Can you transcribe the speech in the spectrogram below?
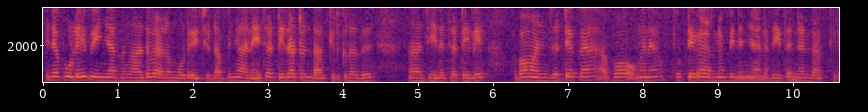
പിന്നെ പുളി പിഴിഞ്ഞിറങ്ങാണ്ട് വെള്ളം കൂടി ഒഴിച്ചിട്ടുണ്ട്. അപ്പം ഞാൻ ഈ ചട്ടിയിലാട്ട് ഉണ്ടാക്കിയെടുക്കുന്നത് ചീനച്ചട്ടിയിൽ അപ്പോൾ മൺചട്ടിയൊക്കെ അപ്പോൾ ഇങ്ങനെ പൊട്ടിയ കാരണം പിന്നെ ഞാൻ അതിൽ തന്നെ ഉണ്ടാക്കൽ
